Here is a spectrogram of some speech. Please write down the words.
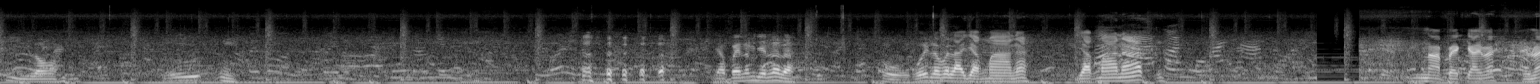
ขี้ร้อนเอออืมอยากไปน้ำเย็นแล้วเหรอโอ้โหแล้วเวลาอยากมานะ อยากมานะน่าแปลกใจไหมเห็นไหม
